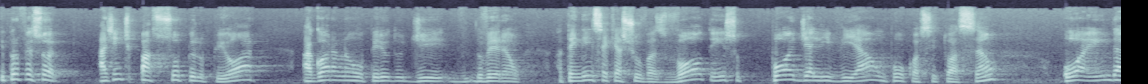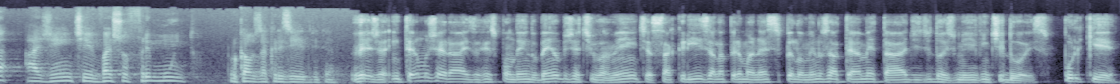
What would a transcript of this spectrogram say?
E professor, a gente passou pelo pior, agora no período de, do verão, a tendência é que as chuvas voltem, isso pode aliviar um pouco a situação ou ainda a gente vai sofrer muito por causa da crise hídrica? Veja, em termos gerais, respondendo bem objetivamente, essa crise ela permanece pelo menos até a metade de 2022. Por quê? porque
